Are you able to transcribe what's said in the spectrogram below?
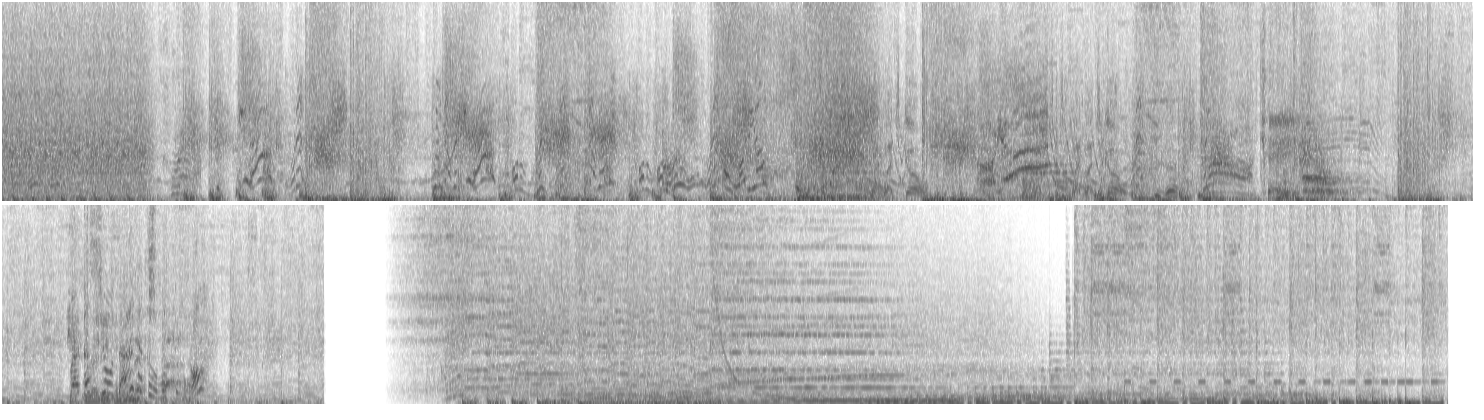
go. Let- Let's go. KO. Get ready 私を for the 誰だと next 思ってん battle. の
